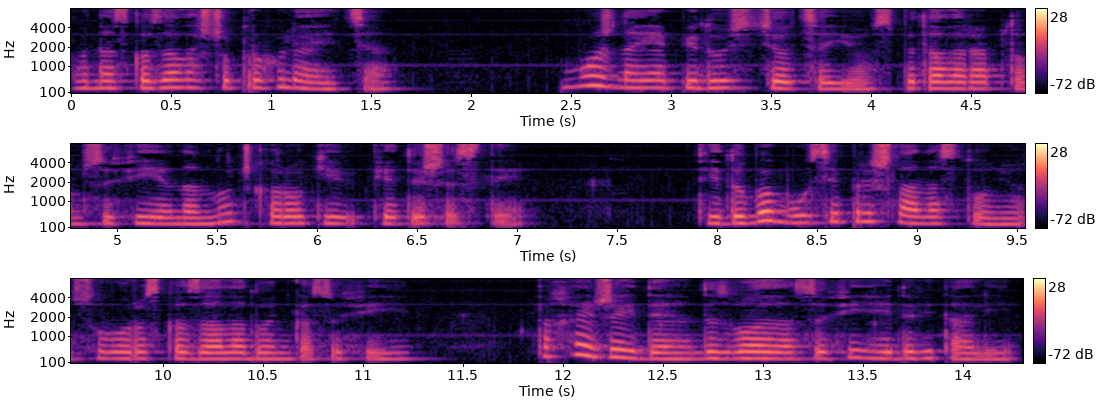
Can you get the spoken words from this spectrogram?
Вона сказала, що прогуляється. Можна я піду з цьоцею? спитала раптом Софіївна внучка років п'яти шести. Ти до бабусі прийшла на стуню, суворо сказала донька Софії. Та хай же йде, дозволила Софія й до Віталії.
